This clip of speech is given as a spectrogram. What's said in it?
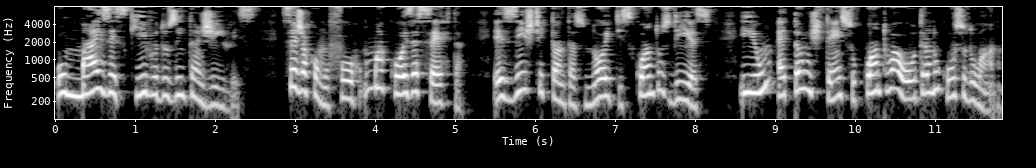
O mais esquivo dos intangíveis Seja como for, uma coisa é certa: existe tantas noites quantos dias, e um é tão extenso quanto a outra no curso do ano.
